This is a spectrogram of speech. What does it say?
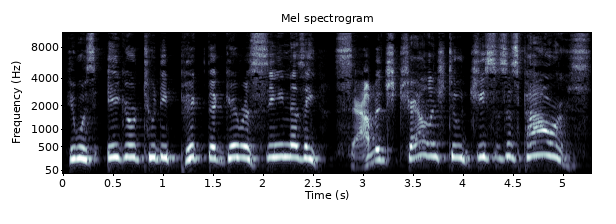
he was eager to depict the Gerasene as a savage challenge to Jesus' powers.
